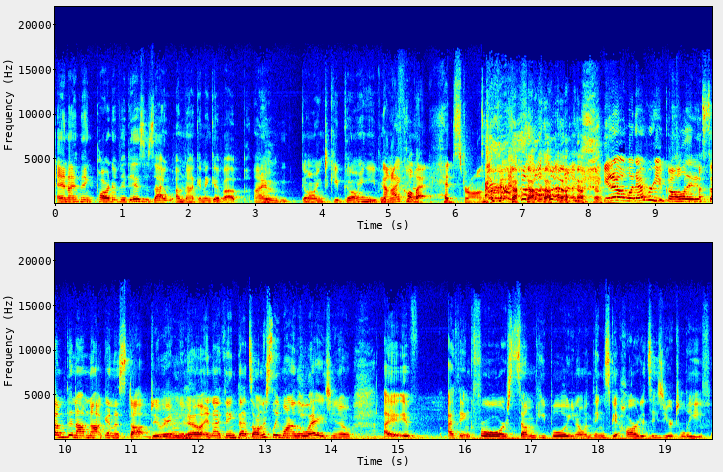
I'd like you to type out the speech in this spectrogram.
and I think part of it is is I I'm not going to give up. I'm yeah. going to keep going. Even now, if, I call you know, that headstrong. you know, whatever you call it, it's something I'm not going to stop doing. You know, and I think that's honestly one of the ways. You know, I if I think for some people, you know, when things get hard, it's easier to leave.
